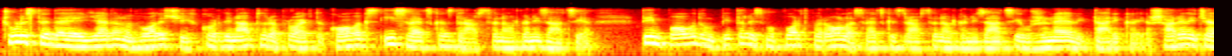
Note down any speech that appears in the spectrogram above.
Čuli ste da je jedan od vodećih koordinatora projekta COVAX i Svetska zdravstvena organizacija. Tim povodom pitali smo port parola Svetske zdravstvene organizacije u Ženevi Tarika Jašarevića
